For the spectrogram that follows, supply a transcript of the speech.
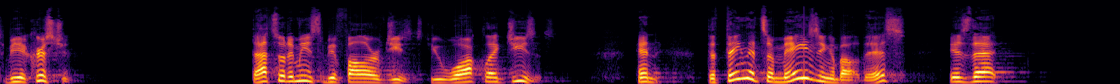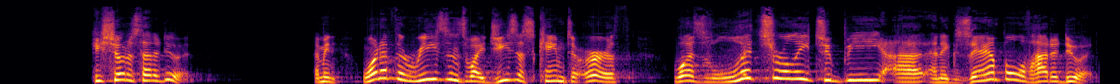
to be a Christian. That's what it means to be a follower of Jesus. You walk like Jesus. And the thing that's amazing about this is that he showed us how to do it. I mean, one of the reasons why Jesus came to earth was literally to be uh, an example of how to do it.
